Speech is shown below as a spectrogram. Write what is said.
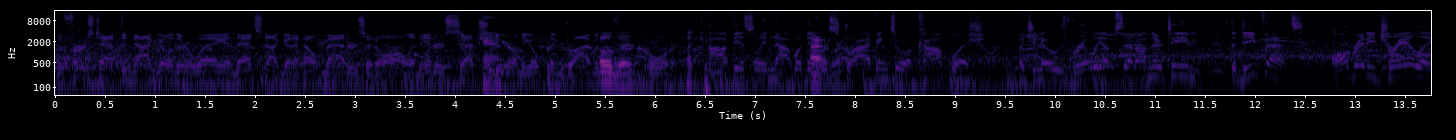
The first half did not go their way, and that's not going to help matters at all. An interception Damn. here on the opening drive of Oh, the the third quarter. fucking Obviously not what they That were route. striving to accomplish. But you know who's really upset on their team? The defense. Already trailing.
